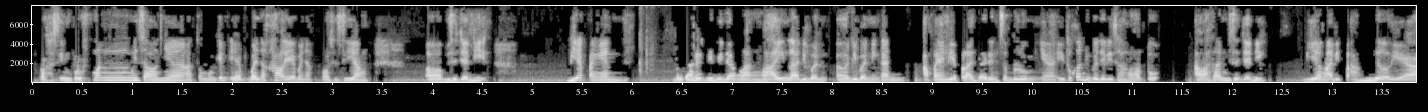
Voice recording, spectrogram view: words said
proses improvement misalnya atau mungkin ya banyak hal ya banyak posisi yang eh, bisa jadi dia pengen berkarir di bidang yang lain lah eh, dibandingkan apa yang dia pelajarin sebelumnya. Itu kan juga jadi salah satu alasan bisa jadi dia nggak dipanggil ya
